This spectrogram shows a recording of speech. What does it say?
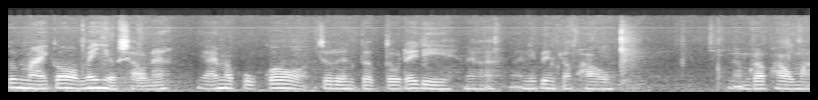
ต้นไม้ก็ไม่เหี่ยวเฉานะ ย้ายมาปลูกก็เจริญเติบโตได้ดีนะคะ อันนี้เป็นกะเพรานำกะเพรามา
